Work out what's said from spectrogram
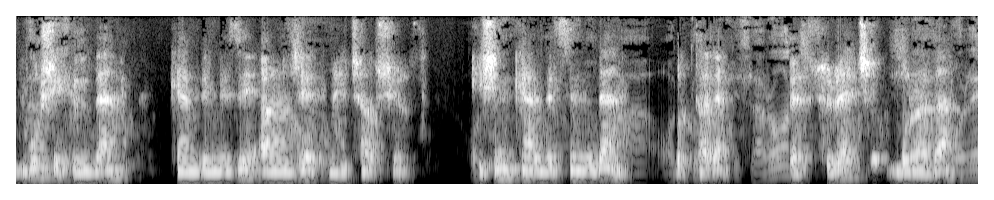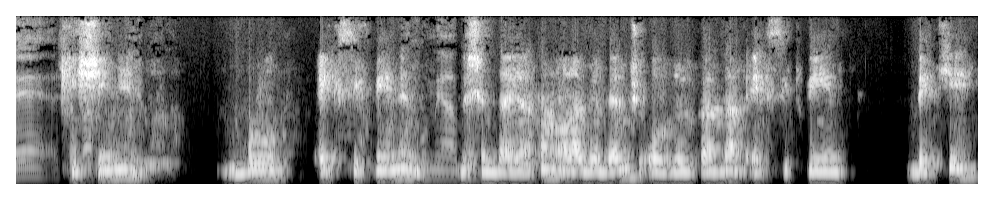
bu şekilde kendimizi aranje etmeye çalışıyoruz. Kişinin kendisinden bu talep ve süreç burada kişinin bu eksikliğinin dışında yaratan ona göndermiş olduğu yukarıdan eksikliğindeki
